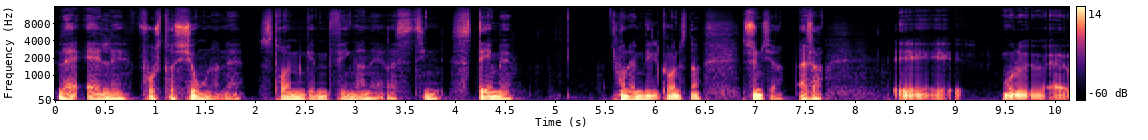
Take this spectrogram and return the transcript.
lader alle frustrationerne strømme gennem fingrene og sin stemme. Hun er en vild kunstner, synes jeg. Altså, øh, hun, øh,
